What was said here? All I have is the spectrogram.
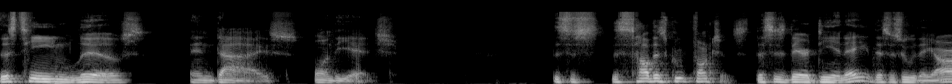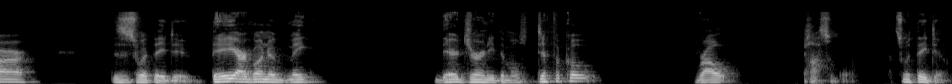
this team lives and dies on the edge. This is this is how this group functions. This is their DNA. This is who they are. This is what they do. They are going to make their journey the most difficult route possible. That's what they do.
